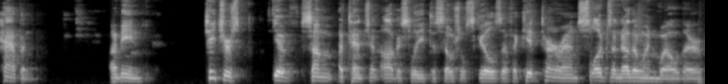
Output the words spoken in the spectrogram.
happen. I mean, teachers give some attention, obviously, to social skills. If a kid turn around slugs another one, well, they're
